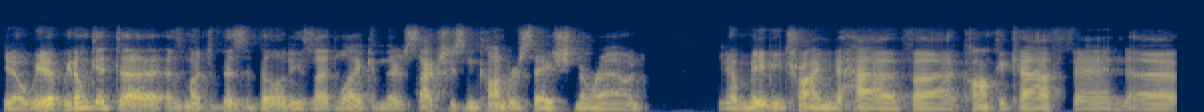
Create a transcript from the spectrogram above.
you know, we don't, we don't get uh, as much visibility as I'd like, and there's actually some conversation around, you know, maybe trying to have uh, Concacaf and uh,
